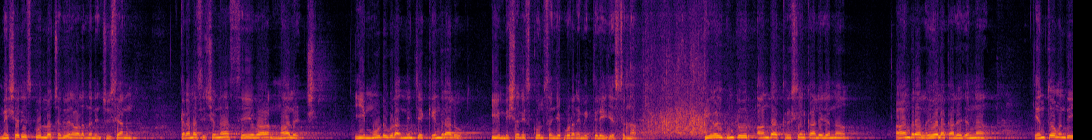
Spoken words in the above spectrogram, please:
మిషనరీ స్కూల్లో చదివిన వాళ్ళందరూ నేను చూశాను. క్రమశిక్షణ సేవ నాలెడ్జ్ ఈ మూడు కూడా అందించే కేంద్రాలు ఈ మిషనరీ స్కూల్స్ అని చెప్పి కూడా నేను మీకు తెలియజేస్తున్నాను ఈరోజు గుంటూరు ఆంధ్ర క్రిస్టియన్ కాలేజ్ అన్నా ఆంధ్ర లయోలా కాలేజ్ అన్నా ఎంతోమంది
